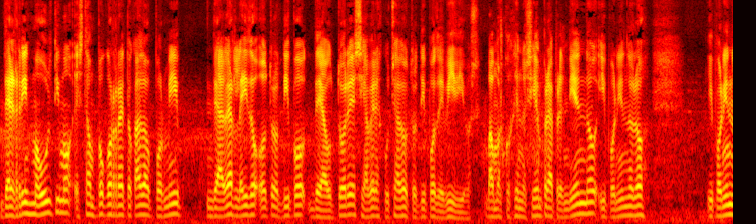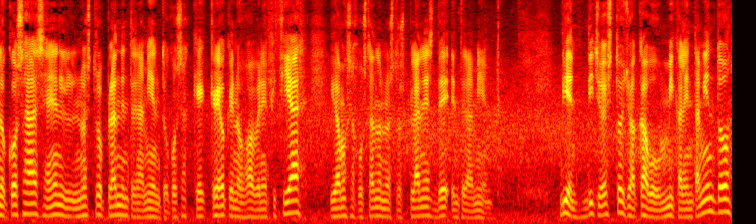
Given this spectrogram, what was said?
del ritmo último está un poco retocado por mí de haber leído otro tipo de autores y haber escuchado otro tipo de vídeos. Vamos cogiendo siempre, aprendiendo y poniéndolo y poniendo cosas en nuestro plan de entrenamiento, cosas que creo que nos va a beneficiar y vamos ajustando nuestros planes de entrenamiento. Bien, dicho esto, yo acabo mi calentamiento,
